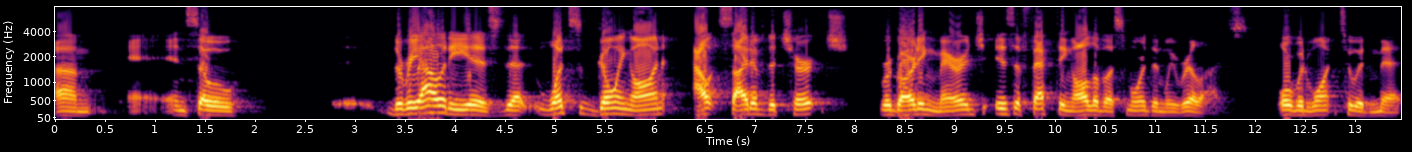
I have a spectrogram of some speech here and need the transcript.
Um, and so the reality is that what's going on outside of the church regarding marriage is affecting all of us more than we realize or would want to admit.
